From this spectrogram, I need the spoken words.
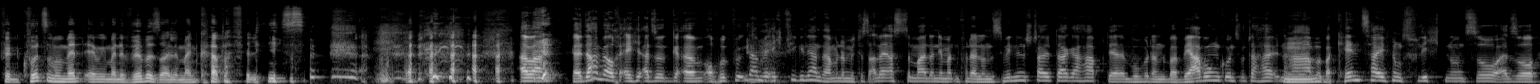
für einen kurzen Moment irgendwie meine Wirbelsäule meinen Körper verließ. Aber ja, da haben wir auch echt, also ähm, auch rückwirkend haben wir echt viel gelernt. Da haben wir nämlich das allererste Mal dann jemanden von der Landesmedienanstalt da gehabt, der, wo wir dann über Werbung uns unterhalten mhm. haben, über Kennzeichnungspflichten und so. Also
